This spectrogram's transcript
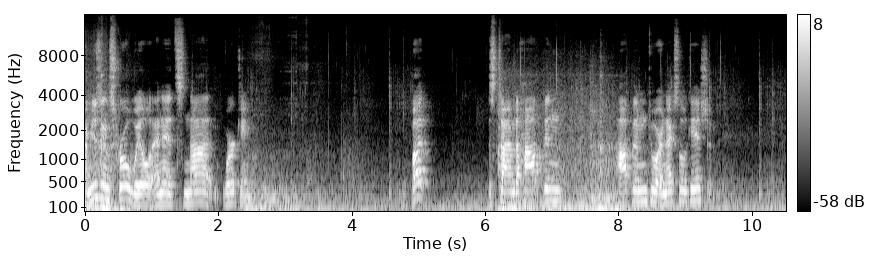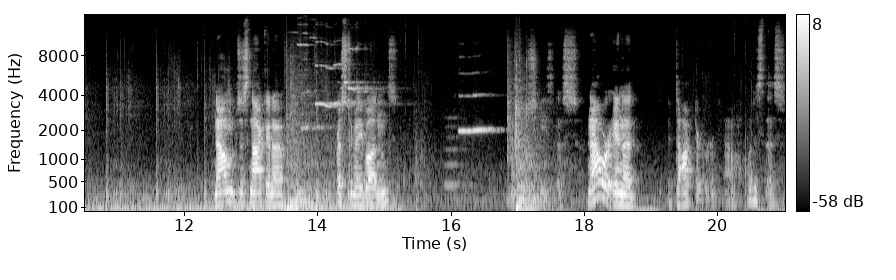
I'm using the scroll wheel and it's not working. But it's time to hop in hop into our next location. Now I'm just not gonna press too many buttons. Jesus. Now we're in a, a doctor room now. What is this?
